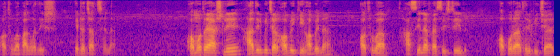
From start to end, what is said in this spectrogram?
অথবা বাংলাদেশ, এটা চাচ্ছে না। ক্ষমতায় আসলে হাদির বিচার হবে কি হবে না? অথবা হাসিনা ফ্যাসিস্টের অপরাধের বিচার,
